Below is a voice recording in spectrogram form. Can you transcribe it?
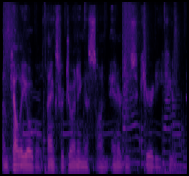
I'm Kelly Ogle. Thanks for joining us on Energy Security Cubed.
